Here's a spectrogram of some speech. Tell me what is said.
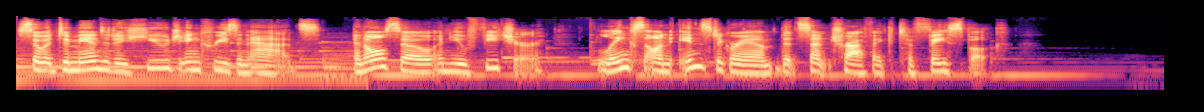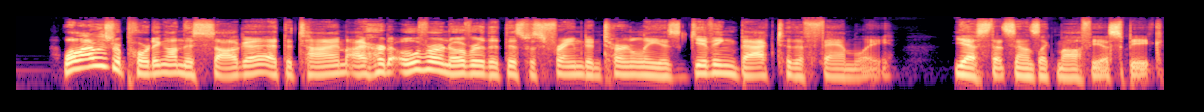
so it demanded a huge increase in ads and also a new feature links on Instagram that sent traffic to Facebook. While I was reporting on this saga at the time, I heard over and over that this was framed internally as giving back to the family. Yes, that sounds like mafia speak.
